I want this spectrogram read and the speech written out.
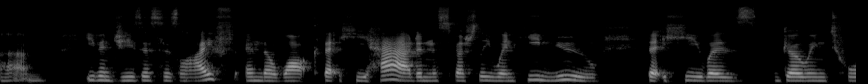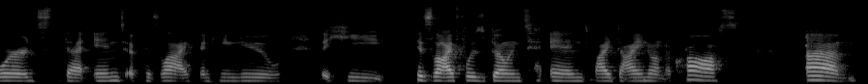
um, even Jesus's life and the walk that he had, and especially when he knew that he was going towards the end of his life, and he knew that he his life was going to end by dying on the cross. Um,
